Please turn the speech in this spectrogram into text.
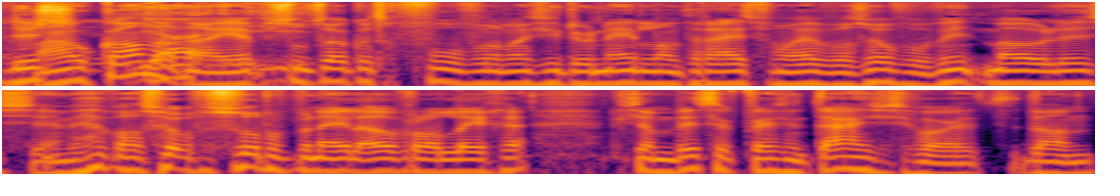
Dus, maar hoe kan dat nou? Je hebt soms ook het gevoel van als je door Nederland rijdt van we hebben al zoveel windmolens en we hebben al zoveel zonnepanelen overal liggen. Als je dan dit soort percentages hoort, dan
